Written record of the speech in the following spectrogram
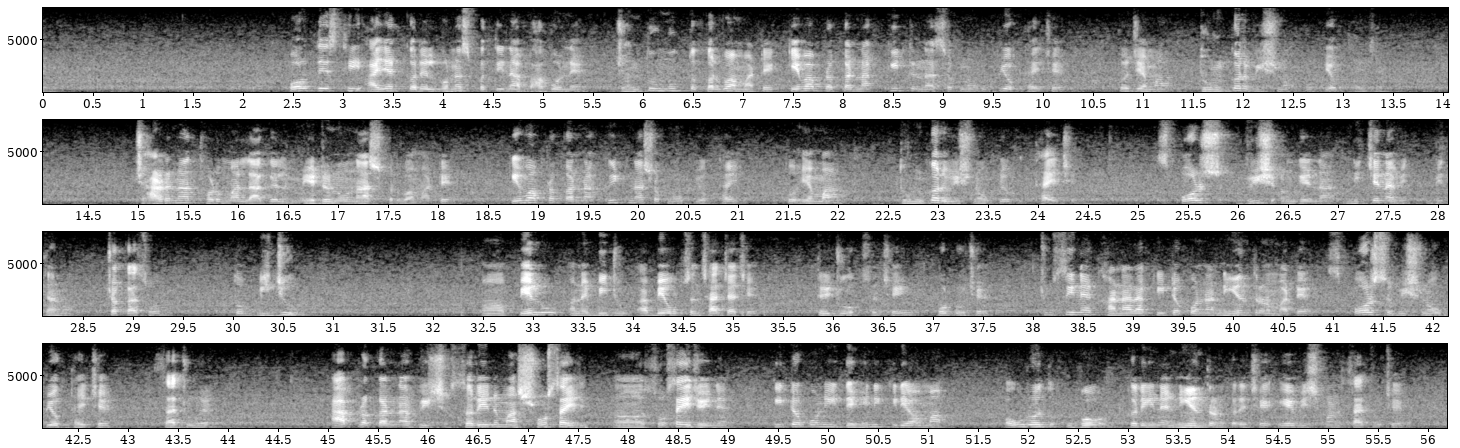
પરદેશથી આયાત કરેલ વનસ્પતિના ભાગોને જંતુમુક્ત કરવા માટે કેવા પ્રકારના કીટનાશકનો ઉપયોગ થાય છે? તો જેમાં ધૂમકર વિષનો ઉપયોગ થાય છે. ઝાડના થડમાં લાગેલ મેઢનો નાશ કરવા માટે કેવા પ્રકારના કીટનાશકનો ઉપયોગ થાય? તો એમાં ધૂમકર વિષનો ઉપયોગ થાય છે. સ્પર્શ વિષ અંગેના નીચેના વિધાનો ચકાસો. તો બીજું પહેલું અને બીજું, આ બે ઓપ્શન સાચા છે. ત્રીજું ઓપ્શન છે ખોટું છે. ચૂસીને ખાનારા કીટકોના નિયંત્રણ માટે સ્પર્શ વિષનો ઉપયોગ થાય છે. સાચું છે આ પ્રકારના વિષ શરીરમાં શોષાઈ શોષાઈ જઈને કીટકોની દેહીની ક્રિયાઓમાં અવરોધ ઊભો કરીને નિયંત્રણ કરે છે. એ વિષ પણ સાચું છે.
